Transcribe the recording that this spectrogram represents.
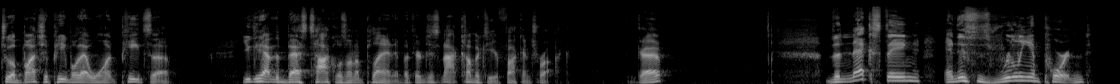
to a bunch of people that want pizza, you could have the best tacos on the planet, but they're just not coming to your fucking truck. Okay? The next thing, and this is really important,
